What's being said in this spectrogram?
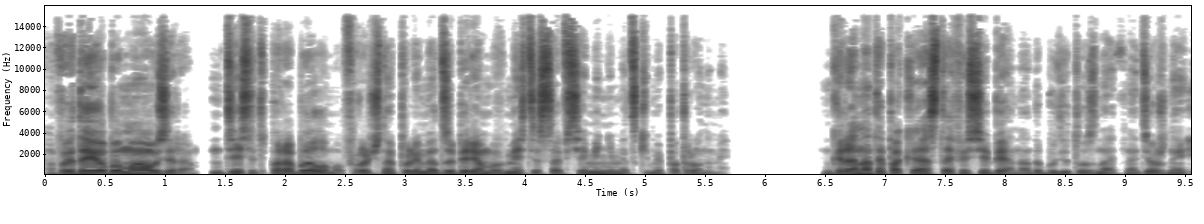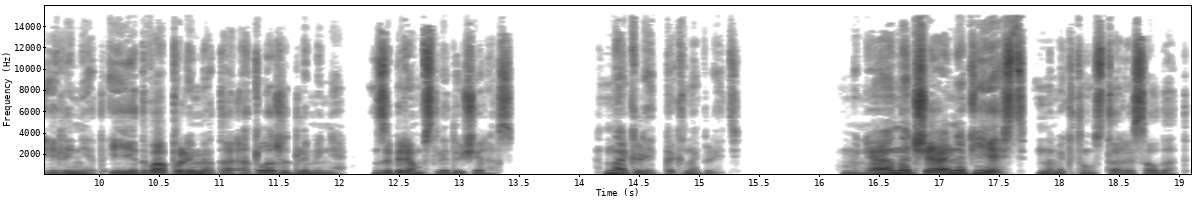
«Выдай оба Маузера, десять парабеллумов, ручной пулемет заберем вместе со всеми немецкими патронами. Гранаты пока оставь у себя, надо будет узнать, надежные или нет, и два пулемета отложи для меня, заберем в следующий раз. Наглеть так наглеть». «У меня начальник есть», — намекнул старый солдат.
